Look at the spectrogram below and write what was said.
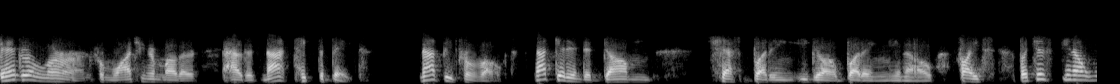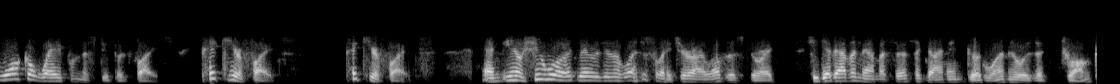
Sandra learned from watching her mother how to not take the bait, not be provoked, not get into dumb chest butting, ego butting, you know, fights, but just, you know, walk away from the stupid fights. Pick your fights. Pick your fights. And, you know, she would. There was in the legislature, I love this story. She did have a nemesis, a guy named Goodwin, who was a drunk,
